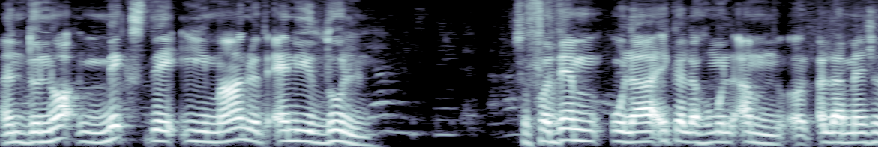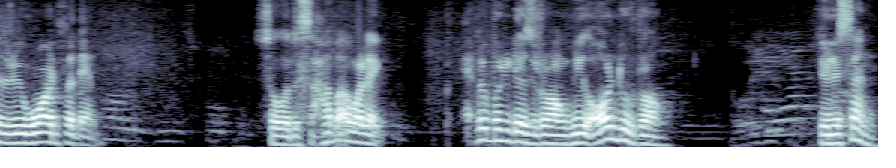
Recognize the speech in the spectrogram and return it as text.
and do not mix their iman with any dhulm. So for them, ulaika lahumul amn. Allah mentions reward for them. So the Sahaba were like, everybody does wrong. We all do wrong. You understand?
